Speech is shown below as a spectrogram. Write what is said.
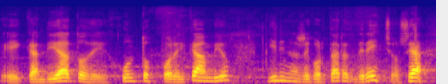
eh, candidatos de Juntos por el Cambio vienen a recortar derechos. O sea,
